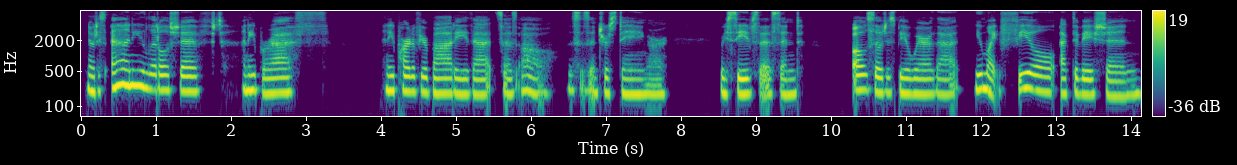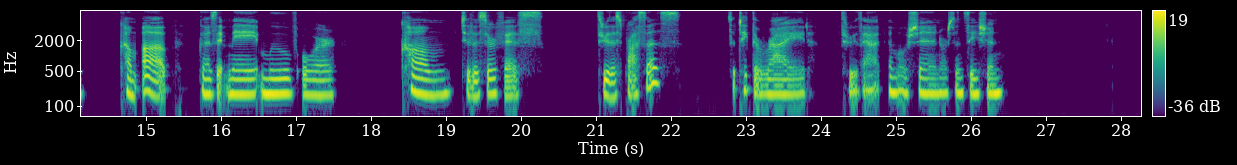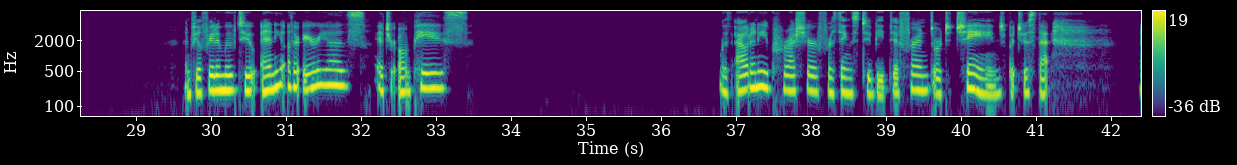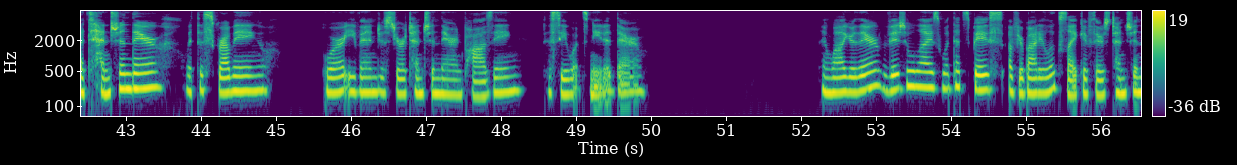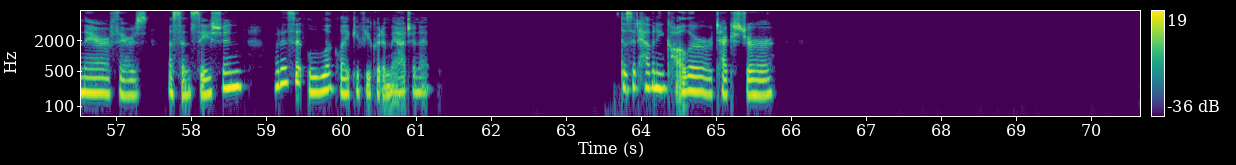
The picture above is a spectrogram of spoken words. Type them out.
Notice any little shift, any breath, any part of your body that says, Oh, this is interesting, or receives this, and also just be aware that you might feel activation come up because it may move or come to the surface through this process. So take the ride through that emotion or sensation. And feel free to move to any other areas at your own pace without any pressure for things to be different or to change, but just that attention there with the scrubbing, or even just your attention there and pausing to see what's needed there. And while you're there, visualize what that space of your body looks like. If there's tension there, if there's a sensation, what does it look like if you could imagine it? Does it have any color or texture?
